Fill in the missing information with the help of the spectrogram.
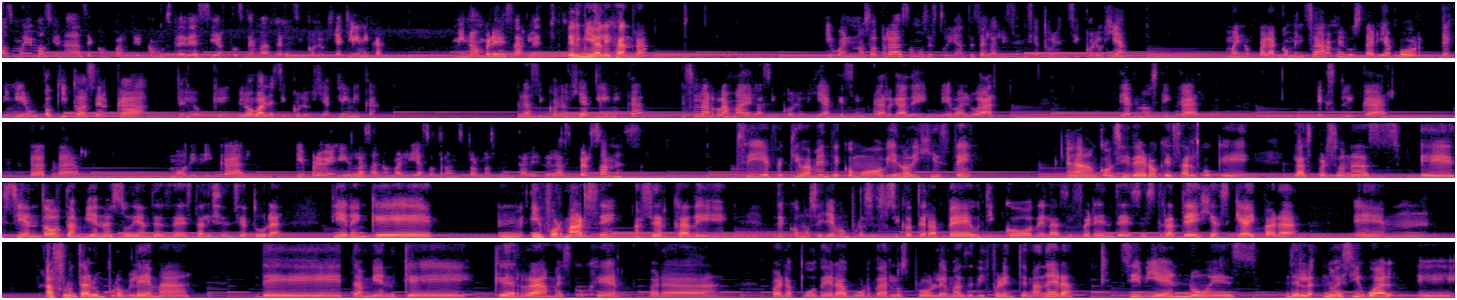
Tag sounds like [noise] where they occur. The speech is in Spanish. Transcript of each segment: Estamos muy emocionadas de compartir con ustedes ciertos temas de la psicología clínica. Mi nombre es Arlet. El mío, Alejandra. Y bueno, nosotras somos estudiantes de la licenciatura en psicología. Bueno, para comenzar me gustaría por definir un poquito acerca de lo que engloba la psicología clínica. La psicología clínica es una rama de la psicología que se encarga de evaluar, diagnosticar, explicar, tratar, modificar y prevenir las anomalías o trastornos mentales de las personas. Sí, efectivamente, como bien lo dijiste, ah, considero que es algo que las personas, eh, siendo también estudiantes de esta licenciatura, tienen que mm, informarse acerca de, cómo se lleva un proceso psicoterapéutico, de las diferentes estrategias que hay para em, afrontar un problema, de también qué, qué rama escoger para, para poder abordar los problemas de diferente manera. Si bien no es no es igual eh,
